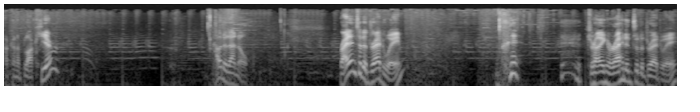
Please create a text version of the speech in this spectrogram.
I'm gonna block here. How did I know? Right into the Dreadway. Drawing right into the Dreadway.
